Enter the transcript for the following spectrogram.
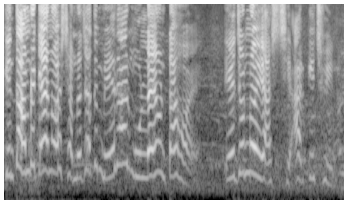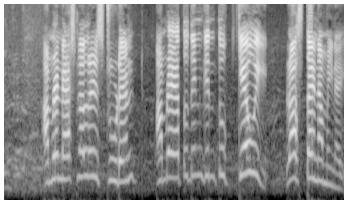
কিন্তু আমরা কেন আসছি? আমরা যাতে মেধার মূল্যায়নটা হয়। এজন্যই আসছি আর কিছুই না। আমরা ন্যাশনালের স্টুডেন্ট আমরা এতদিন কিন্তু কেউই রাস্তায় নামি নাই।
